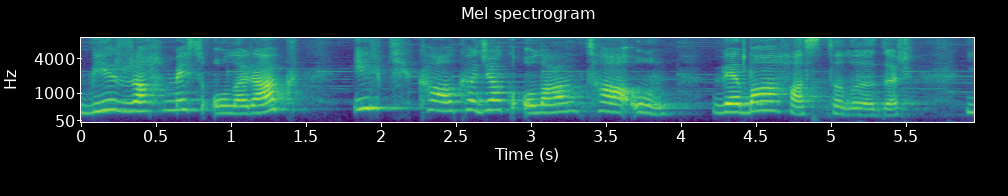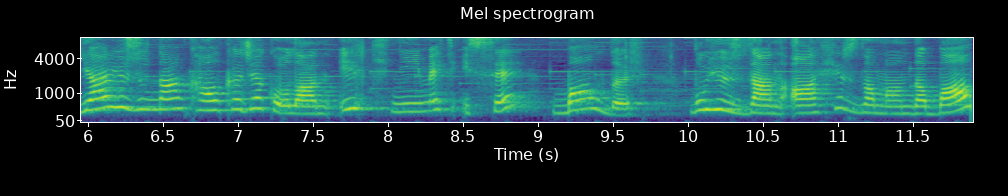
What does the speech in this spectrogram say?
bir rahmet olarak ilk kalkacak olan taun, veba hastalığıdır. Yeryüzünden kalkacak olan ilk nimet ise baldır. Bu yüzden ahir zamanda bal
